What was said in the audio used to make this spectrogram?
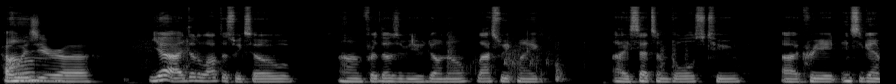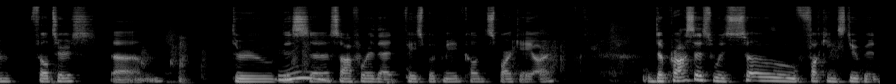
How was Um, your? uh Yeah, I did a lot this week. So, um, for those of you who don't know, last week my I set some goals to uh, create Instagram filters um, through this uh, Mm. software that Facebook made called Spark AR. The process was so fucking stupid,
